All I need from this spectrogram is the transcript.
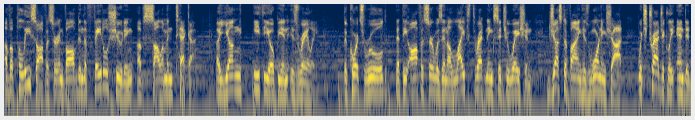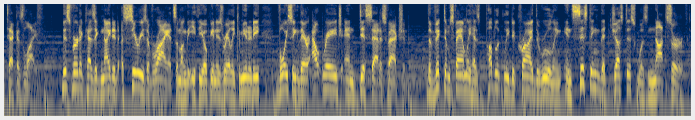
of a police officer involved in the fatal shooting of Solomon Tekah, a young Ethiopian Israeli. The courts ruled that the officer was in a life-threatening situation, justifying his warning shot, which tragically ended Tekah's life. This verdict has ignited a series of riots among the Ethiopian-Israeli community, voicing their outrage and dissatisfaction. The victim's family has publicly decried the ruling, insisting that justice was not served.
